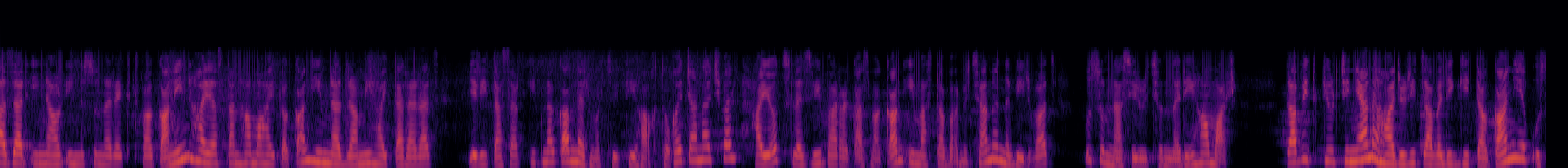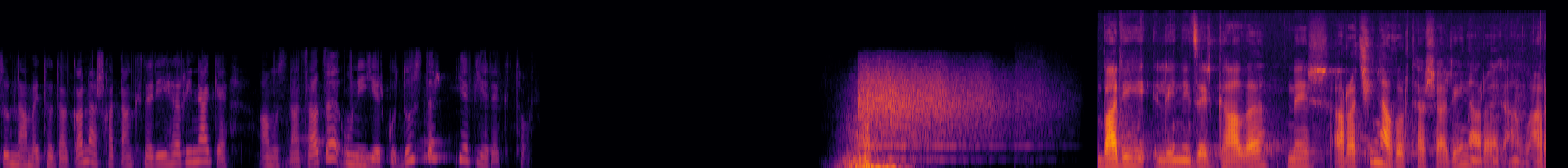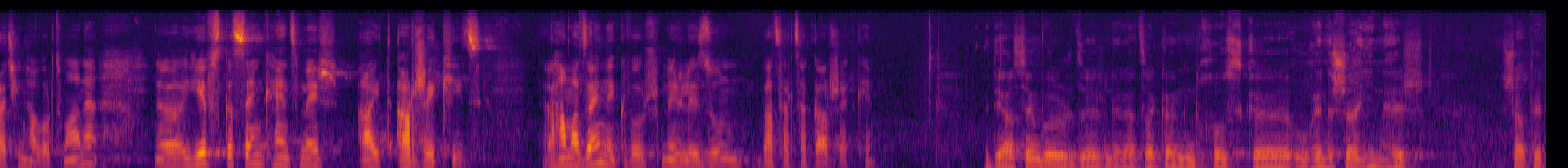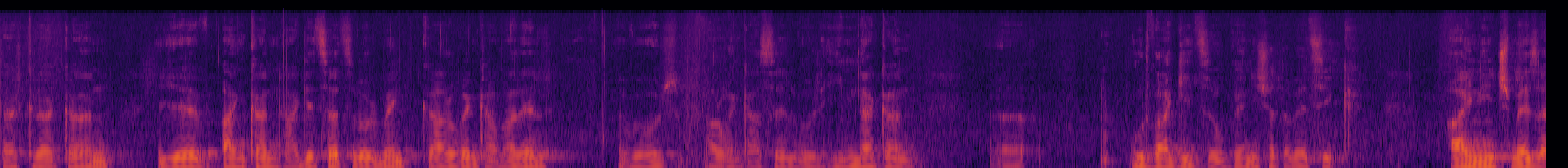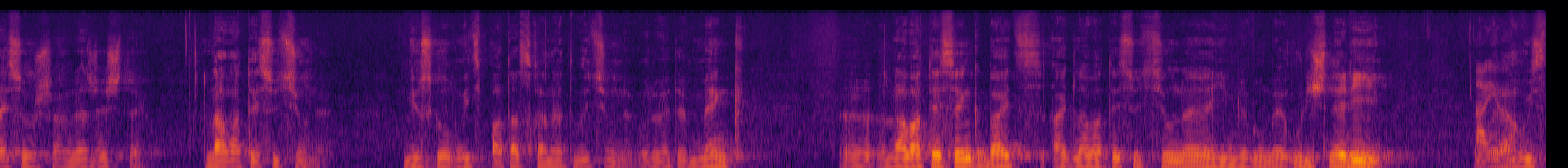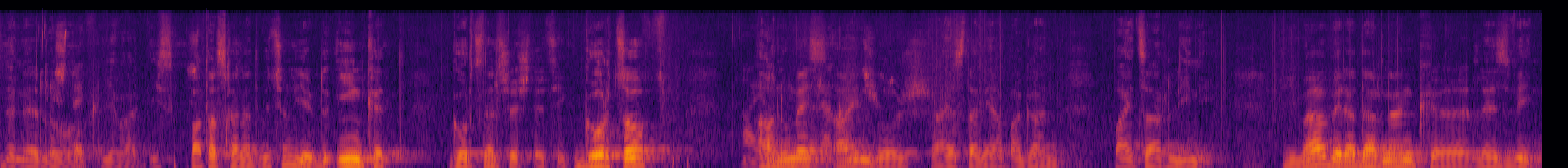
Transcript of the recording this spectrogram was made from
1993 թվականին Հայաստան համահայկական հիմնադրամի հայտարարած երիտասարդ գիտնականներ մրցույթի հաղթող է ճանաչվել հայոց լեզվի բառակազմական իմաստաբանությանը նվիրված ուսումնասիրությունների համար։ Դավիթ Գյուրջինյանը 100-ից ավելի գիտական եւ ուսումնամեթոդական աշխատանքների հեղինակ է։ Ամուսնացած է, ունի երկու դուստր եւ 3 թոռ։ Բարի լինի ձեր գալը մեր առաջին հաղորդաշարին, առաջին հաղորդմանը եւ սկսենք հենց մեր այդ արժեքից։ Համաձայն եք, որ մեր լեզուն բացարձակ արժեք է։ Պետք է ասեմ, որ ձեր ներածական խոսքը ուղենշային էր, շատ հետաքրքրական եւ այնքան հագեցած, որ մենք կարող ենք համարել, որ կարող ենք ասել, որ հիմնական ուրվագիծը ուղենիշը տվեցիք այն ինչ մեզ այսօր անհրաժեշտ է լավատեսությունը մյուս կողմից պատասխանատվությունը որովհետեւ մենք լավատես ենք, բայց այդ լավատեսությունը հիմնվում է ուրիշների վրա հույս դնելով եւ այլ։ Իսկ պատասխանատվությունը, երբ դու ինքդ գործնել շեշտեցիք, գործով անում ես այն, որ Հայաստանի ապագան պայծառ լինի։ Հիմա վերադառնանք լեզվին։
